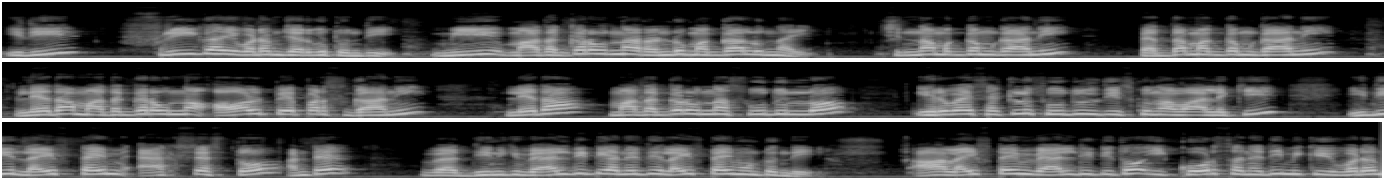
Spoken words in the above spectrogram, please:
ఇది ఫ్రీగా ఇవ్వడం జరుగుతుంది. మీ మా దగ్గర ఉన్న రెండు మగ్గాలు ఉన్నాయి చిన్న మగ్గం కానీ పెద్ద మగ్గం కానీ లేదా మా దగ్గర ఉన్న ఆల్ పేపర్స్ కానీ లేదా మా దగ్గర ఉన్న సూదుల్లో ఇరవై సెట్లు సూదులు తీసుకున్న వాళ్ళకి ఇది లైఫ్ టైం యాక్సెస్తో అంటే దీనికి వ్యాలిడిటీ అనేది లైఫ్ టైం ఉంటుంది. ఆ లైఫ్ టైం వ్యాలిడిటీతో ఈ కోర్స్ అనేది మీకు ఇవ్వడం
